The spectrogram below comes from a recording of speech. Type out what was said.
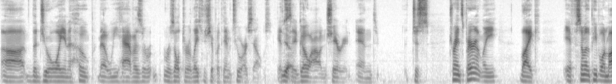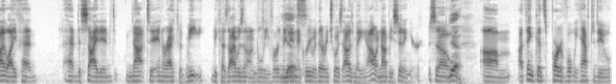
uh, the joy and the hope that we have as a result of relationship with Him to ourselves. It's Yeah. to go out and share it and just transparently, like, if some of the people in my life had had decided not to interact with me because I was an unbeliever and they didn't agree with every choice I was making, I would not be sitting here. So Yeah. um, I think that's part of what we have to do.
